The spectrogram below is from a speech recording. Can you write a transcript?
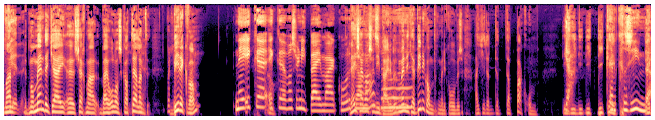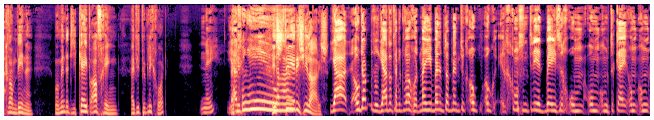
Maar het moment dat jij eh, zeg maar, bij Hollands Got Talent binnenkwam. Nee, ik, eh, Oh. ik eh, was er niet bij, maar ik hoor het Nee, zij was er niet bij. Op het moment dat jij binnenkwam met die Golden Bus, had je dat, dat, dat pak om. Die, Ja. die, die, die, die Heb cape. ik gezien. Jij Ja. kwam binnen. Op het moment dat die cape afging, heb je het publiek gehoord? Nee. Ja, Heb ging heel hard. Hysterisch hilarisch. ja, oh, dat bedoel Ja, dat heb ik wel gehoord. Maar je bent op dat moment natuurlijk ook, ook geconcentreerd bezig om, om, om te kijken. Om, om,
